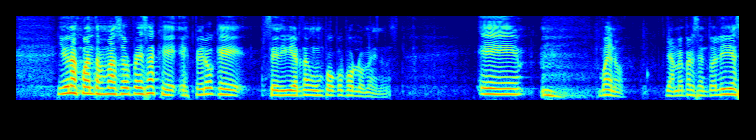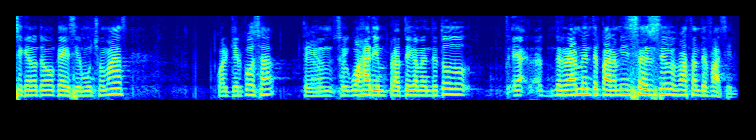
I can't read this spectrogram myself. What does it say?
y unas cuantas más sorpresas que espero que se diviertan un poco por lo menos. Eh, bueno, ya me presentó Lidia, así que no tengo que decir mucho más. Cualquier cosa, soy guajari en prácticamente todo realmente para mí ser SEO es bastante fácil.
